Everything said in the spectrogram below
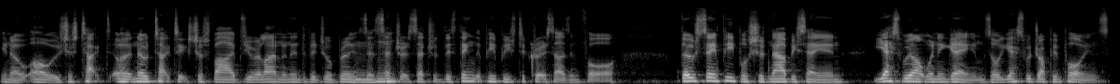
you know, oh, it was just tact- uh, no tactics, just vibes. You're relying on individual brilliance, Mm-hmm. etc., etc. This thing that people used to criticize him for, those same people should now be saying, yes, we aren't winning games, or yes, we're dropping points,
